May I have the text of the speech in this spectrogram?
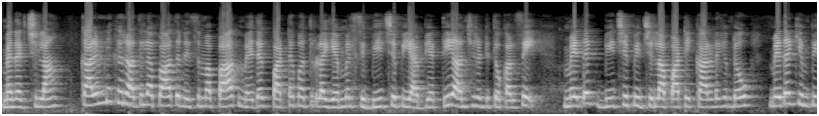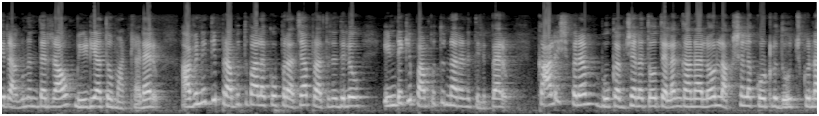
మెదక్ జిల్లా కరీంనగర్ ఆదిలాబాద్ నిజామాబాద్ మెదక్ పట్టభద్రుల ఎమ్మెల్సీ బీజేపీ అభ్యర్థి అంజిరెడ్డితో కలిసి మెదక్ బీజేపీ జిల్లా పార్టీ కార్యాలయంలో మెదక్ ఎంపీ రఘునందన్ రావు మీడియాతో మాట్లాడారు. అవినీతి ప్రభుత్వాలకు ప్రజా ప్రతినిధులు ఇంటికి పంపుతున్నారని తెలిపారు. కాళేశ్వరం భూ కబ్జాలతో తెలంగాణలో లక్షల కోట్లు దోచుకున్న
